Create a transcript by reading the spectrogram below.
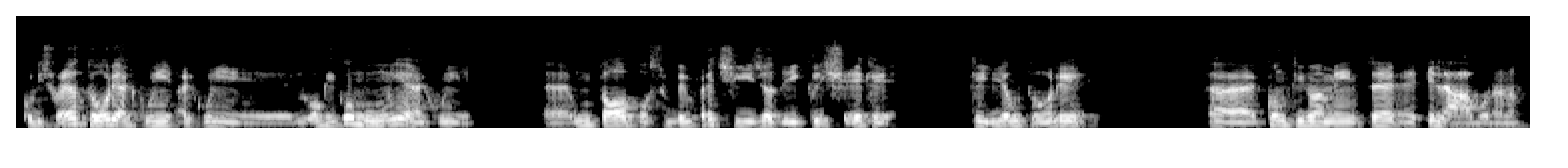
con i suoi autori alcuni, alcuni, luoghi comuni e alcuni, eh, un topos ben preciso dei cliché che, che gli autori eh, continuamente eh, elaborano.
